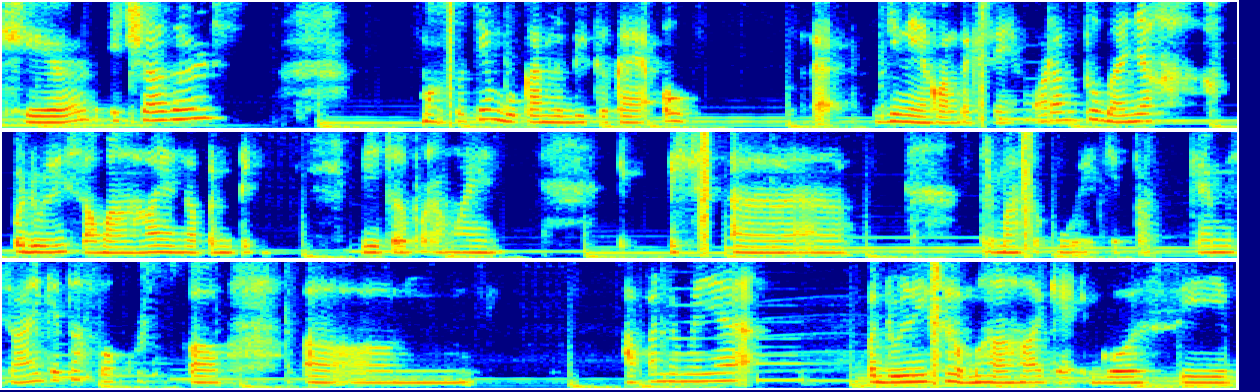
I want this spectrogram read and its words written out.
care each others. Maksudnya bukan lebih ke kayak oh eh, gini ya konteksnya. Orang tuh banyak peduli sama hal yang gak penting di hidup orang lain. Uh, termasuk gue gitu. Kayak misalnya kita fokus uh, um, apa namanya peduli sama hal-hal kayak gosip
